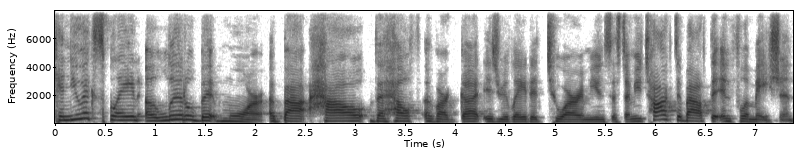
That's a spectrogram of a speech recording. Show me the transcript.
can you explain a little bit more about how the health of our gut is related to our immune system? You talked about the inflammation,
